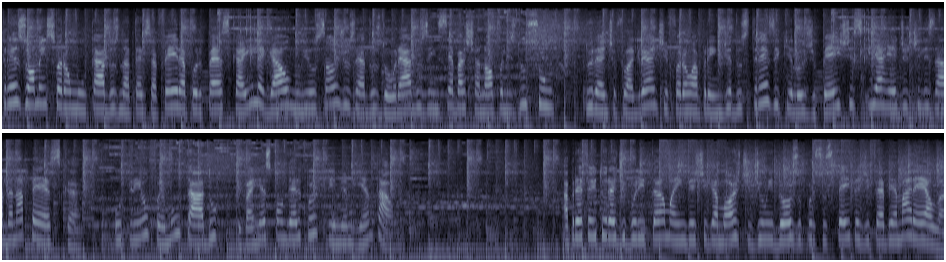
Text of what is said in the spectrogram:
Três homens foram multados na terça-feira por pesca ilegal no Rio São José dos Dourados, em Sebastianópolis do Sul. Durante o flagrante, foram apreendidos 13 quilos de peixes e a rede utilizada na pesca. O trio foi multado e vai responder por crime ambiental. A Prefeitura de Buritama investiga a morte de um idoso por suspeita de febre amarela.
